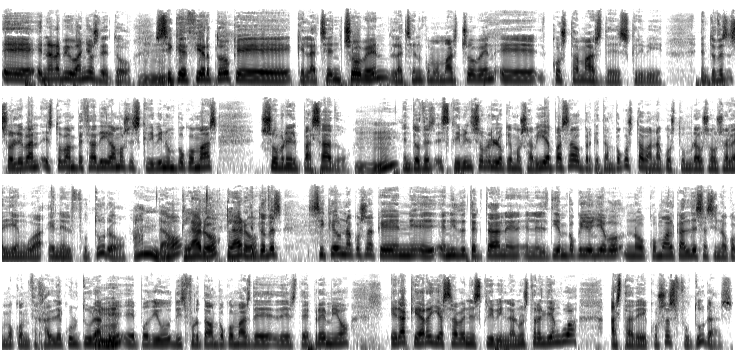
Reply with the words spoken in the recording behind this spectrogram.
Eh, en Ana viu años de todo. Sí que es cierto que, que la chen joven, la chen como más joven, eh, costa más de escribir. Entonces, solevan, esto va a empezar, digamos, a escribir un poco más sobre el pasado. Entonces, escribir sobre lo que nos había pasado, porque tampoco estaban acostumbrados a usar la lengua en el futuro. Anda, ¿no? claro, claro. Entonces, sí que una cosa que en, en ido detectando en, en el tiempo que yo llevo, no como alcaldesa, sino como concejal de cultura, que he podido disfrutar un poco más de, de este premio, era que ahora ya saben escribir en la nuestra lengua hasta de cosas futuras,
